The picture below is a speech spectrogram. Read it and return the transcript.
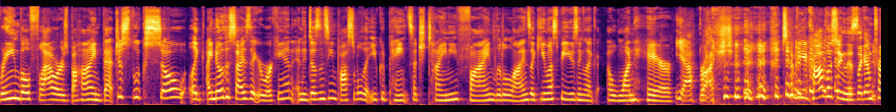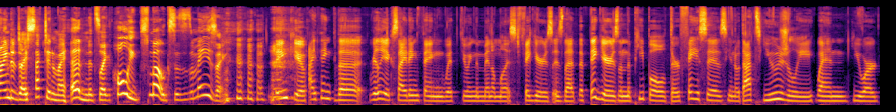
rainbow flowers behind that just looks so like I know the size that you're working in and it doesn't seem possible that you could paint such tiny fine little lines. Like you must be using like a one hair Yeah. brush to be accomplishing this. Like I'm trying to dissect it in my head, and it's like, holy smokes, this is amazing. Thank you. I think the really exciting thing with doing the minimalist figures is that the figures and the people, their faces, you know, that's usually when you are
